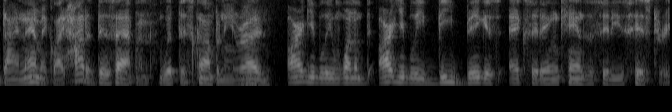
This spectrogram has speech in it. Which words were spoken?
dynamic like, how did this happen with this company, right? Mm-hmm. Arguably one of the, arguably the biggest exit in Kansas City's history,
